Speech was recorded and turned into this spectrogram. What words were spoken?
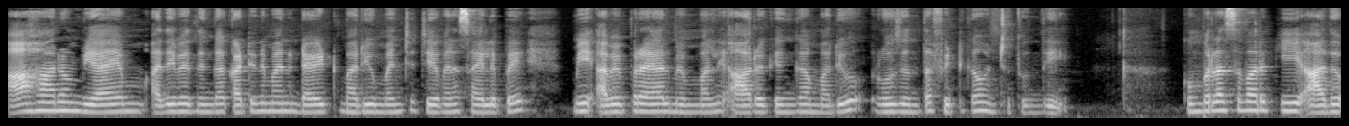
ఆహారం వ్యాయామం అదేవిధంగా కఠినమైన డైట్ మరియు మంచి జీవన శైలిపై మీ అభిప్రాయాలు మిమ్మల్ని ఆరోగ్యంగా మరియు రోజంతా ఫిట్గా ఉంచుతుంది. కుంభరాశి వారికి ఆది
